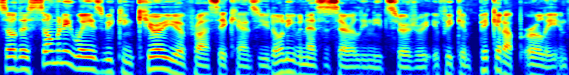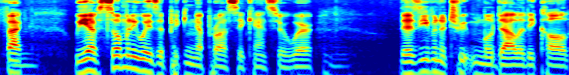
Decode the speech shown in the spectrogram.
So there's so many ways we can cure your prostate cancer. You don't even necessarily need surgery if we can pick it up early. In fact, mm. we have so many ways of picking up prostate cancer where mm. there's even a treatment modality called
